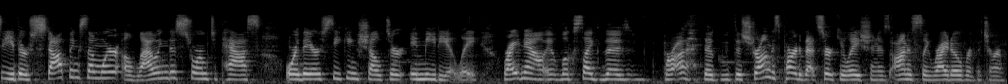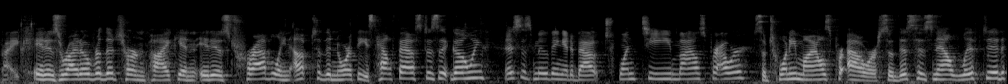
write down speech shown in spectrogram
either stopping somewhere, allowing this storm to pass, or they are seeking shelter immediately. Right now, it looks like the, the, the strongest part of that circulation is honestly right over the turnpike. It is right over the turnpike, and it is traveling up to the northeast. How fast is it going? This is moving at about 20 miles per hour. So 20 miles per hour. So this has now lifted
